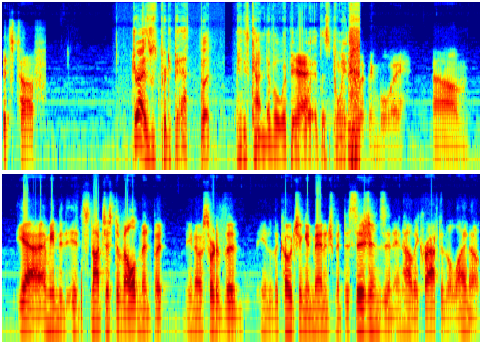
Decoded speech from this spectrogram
It's tough. Dries was pretty bad, but he's kind of a whipping Yeah. boy at this point. He's a whipping boy. Um, yeah, I mean, it, it's not just development, but you know, sort of the you know the coaching and management decisions and, and how they crafted the lineup,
